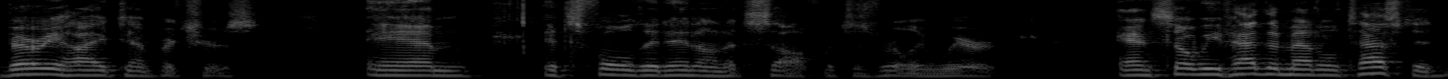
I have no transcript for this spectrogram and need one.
very high temperatures, and it's folded in on itself, which is really weird. And so we've had the metal tested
